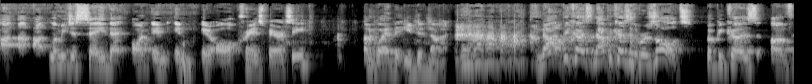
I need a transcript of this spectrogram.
I, I, let me just say that on, in, in, in all transparency, I'm glad that you did not. not because not because of the results, but because of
